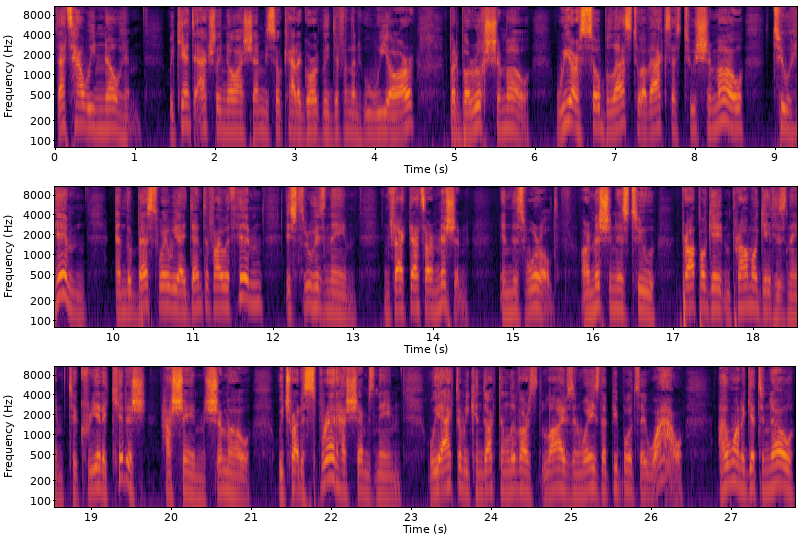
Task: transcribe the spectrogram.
That's how we know him. We can't actually know Hashem be so categorically different than who we are, but Baruch Shemo, we are so blessed to have access to Shemo, to Him, and the best way we identify with Him is through His name. In fact, that's our mission in this world. Our mission is to propagate and promulgate His name, to create a Kiddush Hashem, Shemo. We try to spread Hashem's name. We act and we conduct and live our lives in ways that people would say, wow, I want to get to know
